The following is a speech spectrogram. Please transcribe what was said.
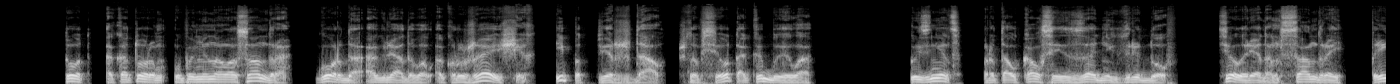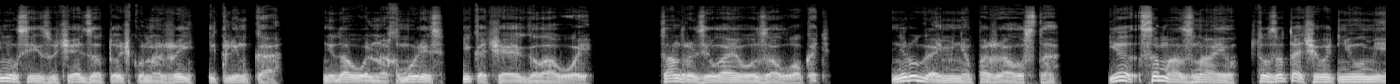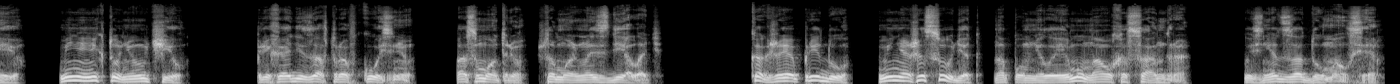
Тот, о котором упоминала Сандра, гордо оглядывал окружающих и подтверждал, что все так и было. Кузнец протолкался из задних рядов, сел рядом с Сандрой, принялся изучать заточку ножей и клинка, недовольно хмурясь и качая головой. Сандра взяла его за локоть. «Не ругай меня, пожалуйста. Я сама знаю, что затачивать не умею. Меня никто не учил. Приходи завтра в кузню. Посмотрим, что можно сделать». «Как же я приду? Меня же судят», — напомнила ему на ухо Сандра. Кузнец задумался.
